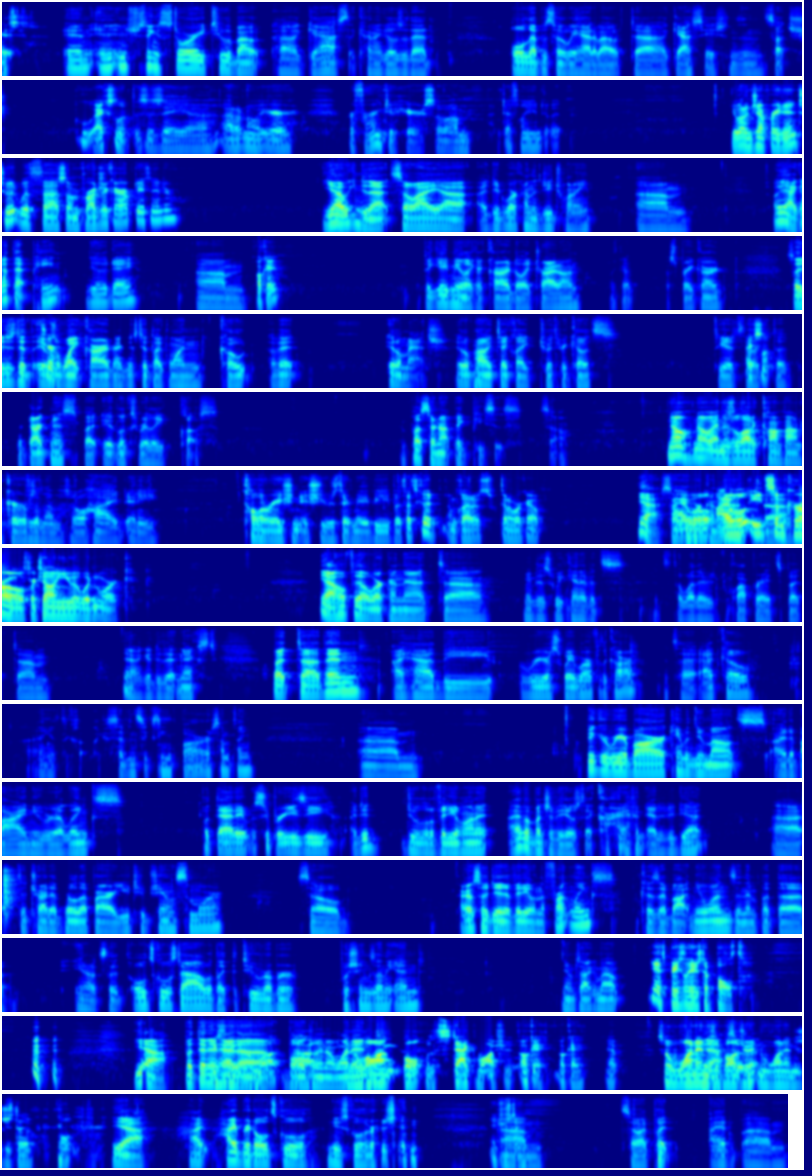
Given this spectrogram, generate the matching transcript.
And an interesting story too about uh, gas that kind of goes with that old episode we had about uh, gas stations and such. Ooh, excellent. This is a uh, I don't know what you're referring to here, so I'm definitely into it. You want to jump right into it with uh, some project car updates, Andrew? Yeah, we can do that. So I uh, I did work on the G20. Um, oh yeah, I got that paint the other day. Um, Okay. they gave me like a card to like try it on, like a, a spray card. So I just did. It Sure. was a white card. I just did like one coat of it. It'll match. It'll probably take like two or three coats to get Excellent. the, the darkness, but it looks really close. And plus, they're not big pieces, so No, no, and there's a lot of compound curves in them, so it'll hide any coloration issues there may be. But that's good. I'm glad it's going to work out. yeah. So I will. I will eat some uh, crow for telling you it wouldn't work. Yeah hopefully i'll work on that uh maybe this weekend if it's if it's the weather cooperates but um yeah i could do that next. But uh then i had the rear sway bar for the car. It's a Addco i think it's like a 7 16th bar or something. Um bigger rear bar came with new mounts. I had to buy new rear links. Put that in. It was super easy. I did do a little video on it. I have a bunch of videos of that car i haven't edited yet uh, to try to build up our YouTube channel some more. So I also did a video on the front links because I bought new ones and then put the, you know, it's the old school style with like the two rubber bushings on the end. You know what I'm talking about? Yeah, it's basically just a bolt. Yeah, but then it had like a, lo- ball uh, joint on one like end. a long bolt with stacked washers. Okay, okay, yep. So one end is a ball so joint that- and one end is just a bolt. Yeah, hy- hybrid old school, new school version. Interesting. Um, so I put I had um,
